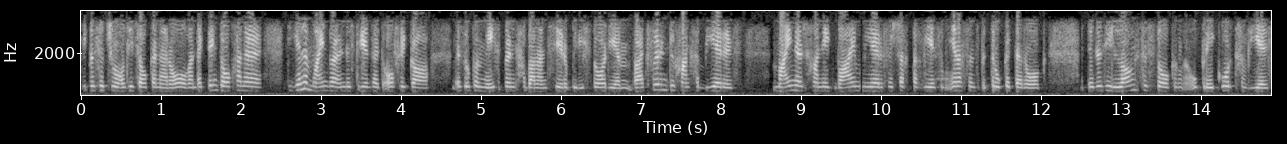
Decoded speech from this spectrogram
tipe situasie sal kan herhaal want ek dink daar gaan 'n die hele mynbou-industrie in Suid-Afrika is op 'n mespunt gebalanseer op hierdie stadium. Wat vorentoe gaan gebeur is miners gaan net baie meer versigtig wees om enigstens betrokke te raak. Dit is die langste staking op rekord gewees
